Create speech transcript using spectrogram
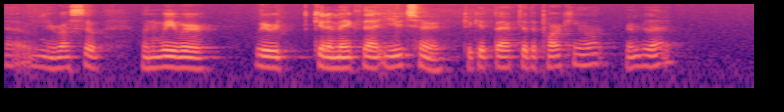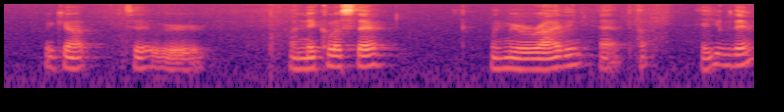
near Russell when we were we were going to make that U-turn to get back to the parking lot. Remember that? We got to we were on Nicholas there when we were arriving at. Uh, yeah, you were there.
